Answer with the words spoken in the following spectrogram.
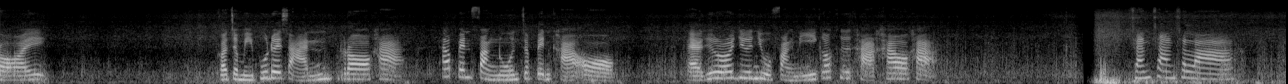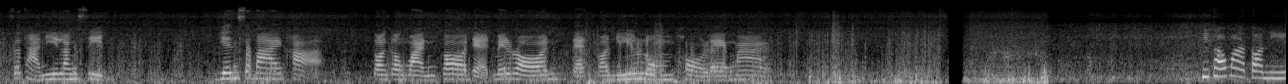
ร้อย ก็จะมีผู้โดยสารรอค่ะ ถ้าเป็นฝั่งนู้นจะเป็นขาออก แต่ที่รถยืนอยู่ฝั่งนี้ก็คือขาเข้าค่ะ ชั้นชานชาลา สถานีลังสิต เย็นสบายค่ะ ตอนกลางวันก็แดดไม่ร้อน แต่ตอนนี้ลมถ่อแรงมาก ที่เข้ามาตอนนี้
